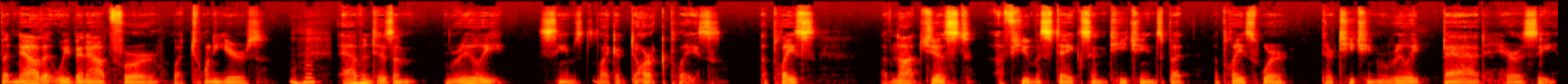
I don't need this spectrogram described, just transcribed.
But now that we've been out for what twenty years, Adventism really seems like a dark place, a place of not just a few mistakes and teachings, but a place where they're teaching really bad heresy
